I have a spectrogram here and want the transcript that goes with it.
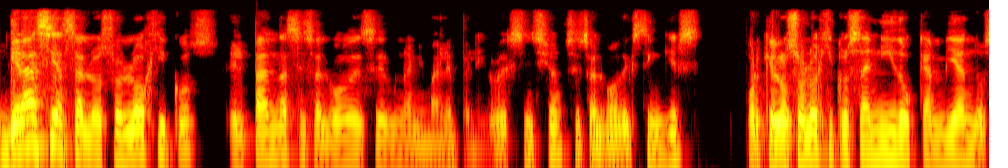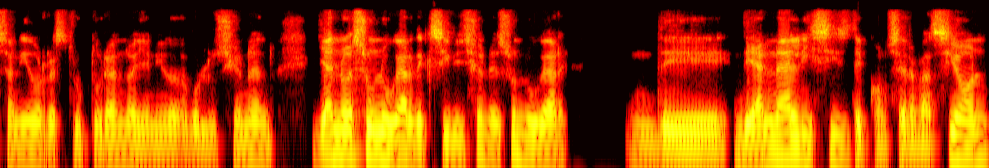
Gracias a los zoológicos, el panda se salvó de ser un animal en peligro de extinción, se salvó de extinguirse, porque los zoológicos han ido cambiando, se han ido reestructurando y han ido evolucionando. Ya no es un lugar de exhibición, es un lugar de, análisis, de conservación,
